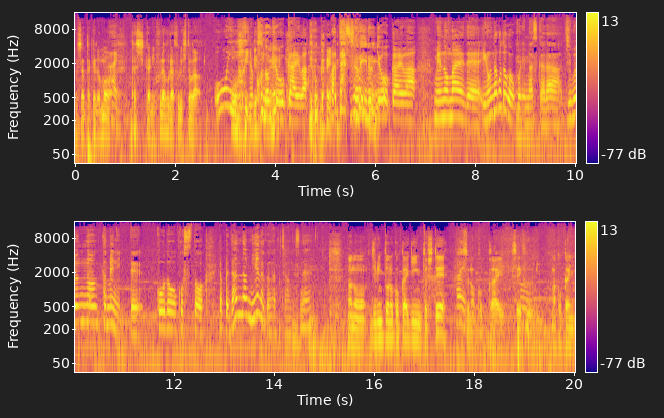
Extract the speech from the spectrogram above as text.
おっしゃったけども、はい、確かにフラフラする人が多いんですよ、ね、この業界は。私のいる業界は目の前でいろんなことが起こりますから、自分のためにって行動を起こすとやっぱりだんだん見えなくなっちゃうんですね。あの自民党の国会議員として、はい、その国会政府、うん、まあ、国会に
